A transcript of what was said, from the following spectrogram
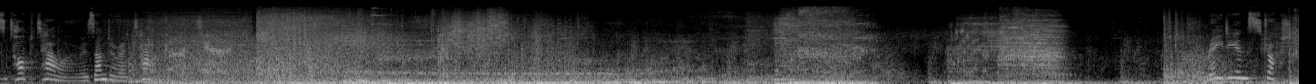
Radiant's top tower is under attack. Radiant structure.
